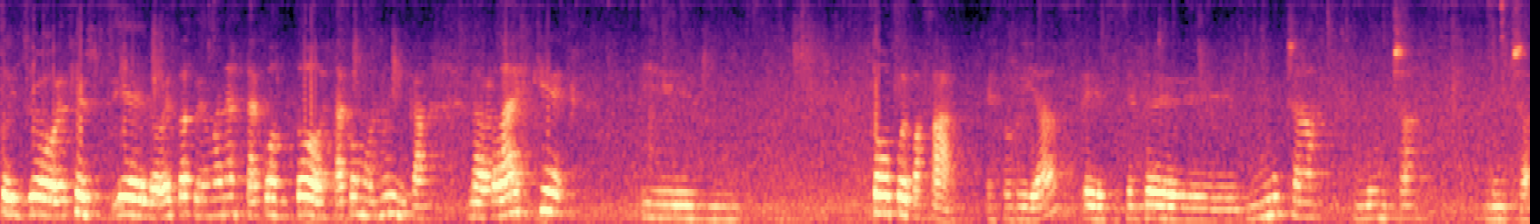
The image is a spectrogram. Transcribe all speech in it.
soy yo, es el cielo. Esta semana está con todo, está como nunca. La verdad es que eh, todo puede pasar estos días. Eh, se siente mucha, mucha, mucha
